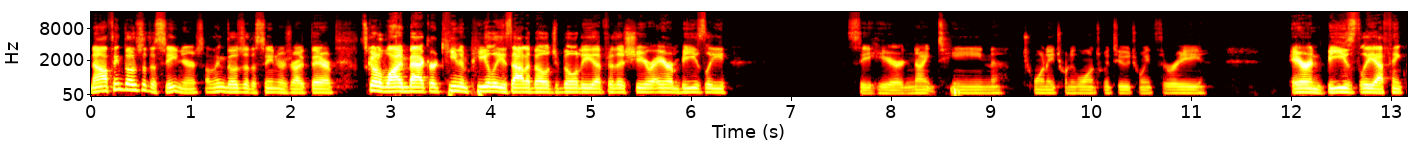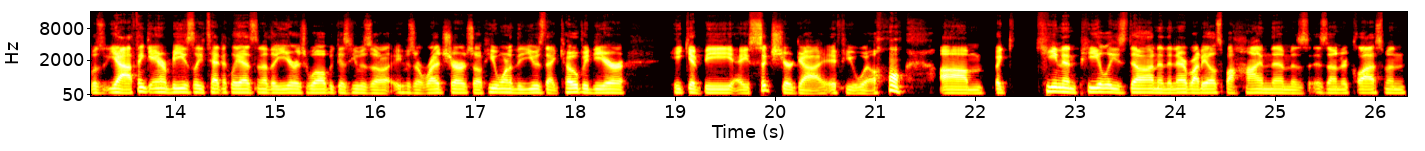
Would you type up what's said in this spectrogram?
no, I think those are the seniors. I think those are the seniors right there. Let's go to linebacker. Keenan Pili is out of eligibility after this year. Aaron Beasley see here 19, 20, 21, 22, 23. Aaron Beasley, I think was yeah, I think Aaron Beasley technically has another year as well because he was a he was a red shirt. So if he wanted to use that COVID year, he could be a six year guy, if you will. um, but Keenan Pili's done, and then everybody else behind them is is underclassmen.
